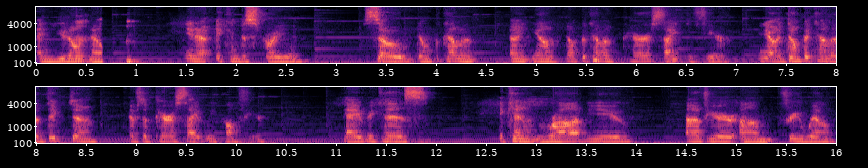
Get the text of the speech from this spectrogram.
and you don't know, you know, it can destroy you. So don't become a, uh, you know, don't become a parasite to fear. You know, don't become a victim of the parasite we call fear. Okay, because it can rob you of your um, free will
